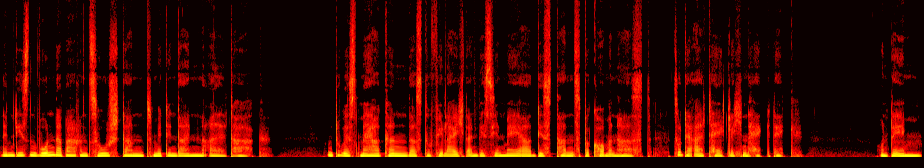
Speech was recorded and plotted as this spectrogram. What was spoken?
Nimm diesen wunderbaren Zustand mit in deinen Alltag. Und du wirst merken, dass du vielleicht ein bisschen mehr Distanz bekommen hast zu der alltäglichen Hektik und dem,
